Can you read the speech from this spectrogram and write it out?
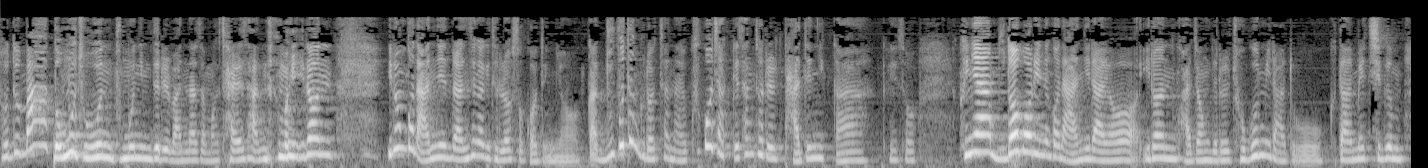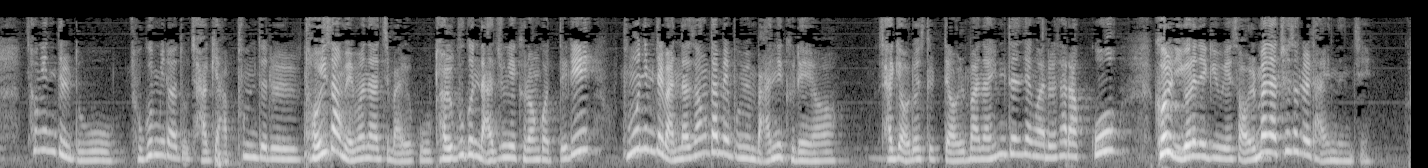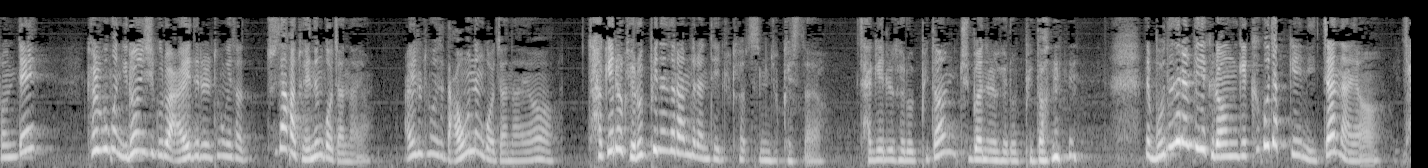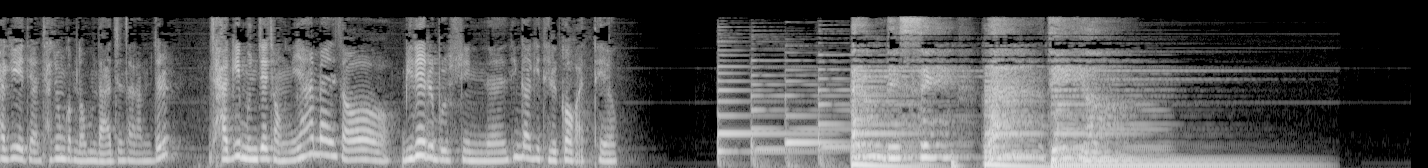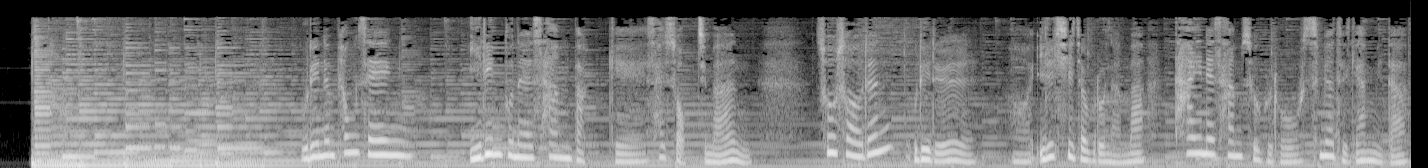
저도 막 너무 좋은 부모님들을 만나서 막잘 사는 뭐 이런 이런 건 아니라는 생각이 들었었거든요. 그러니까 누구든 그렇잖아요. 크고 작게 상처를 받으니까. 그래서 그냥 묻어버리는 건 아니라요. 이런 과정들을 조금이라도 그 다음에 지금 성인들도 조금이라도 자기 아픔들을 더 이상 외면하지 말고 결국은 나중에 그런 것들이 부모님들 만나서 상담해 보면 많이 그래요. 자기 어렸을 때 얼마나 힘든 생활을 살았고 그걸 이겨내기 위해서 얼마나 최선을 다했는지. 그런데 결국은 이런 식으로 아이들을 통해서 투사가 되는 거잖아요. 아이들 통해서 나오는 거잖아요. 자기를 괴롭히는 사람들한테 일으켰으면 좋겠어요. 자기를 괴롭히던 주변을 괴롭히던. 근데 모든 사람들이 그런 게 크고 작게는 있잖아요. 자기에 대한 자존감 너무 낮은 사람들. 자기 문제 정리하면서 미래를 볼 수 있는 생각이 들 것 같아요. MBC 라디오 우리는 평생 1인분의 삶밖에 살 수 없지만 소설은 우리를 어, 일시적으로나마 타인의 삶 속으로 스며들게 합니다.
